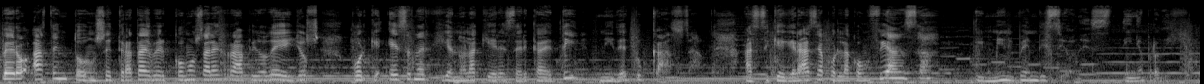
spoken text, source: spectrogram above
Pero hasta entonces trata de ver cómo sales rápido de ellos porque esa energía no la quieres cerca de ti ni de tu casa. Así que gracias por la confianza y mil bendiciones, niño prodigio.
